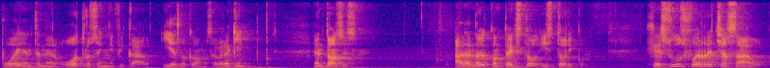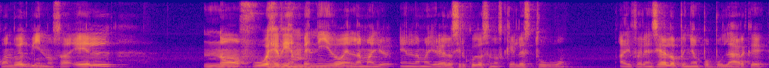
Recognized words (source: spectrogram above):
pueden tener otro significado y es lo que vamos a ver aquí. Entonces, hablando del contexto histórico, Jesús fue rechazado cuando él vino, o sea, él no fue bienvenido en la, en la mayoría de los círculos en los que él estuvo, a diferencia de la opinión popular que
